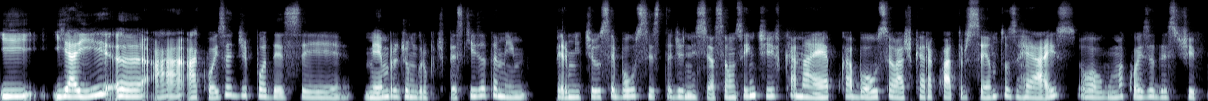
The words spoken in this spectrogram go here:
E, e aí, uh, a, a coisa de poder ser membro de um grupo de pesquisa também permitiu ser bolsista de iniciação científica. Na época, a bolsa eu acho que era 400 reais ou alguma coisa desse tipo.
